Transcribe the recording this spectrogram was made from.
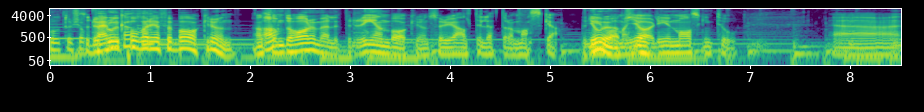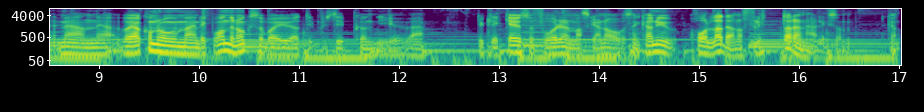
Photoshop Så det 5 beror ju på vad det är för bakgrund. Alltså Ja. om du har en väldigt ren bakgrund så är det ju alltid lättare att maska. Det är Jo, vad man absolut. gör, det är ju en masking tool. Eh, men eh, vad jag kommer ihåg med Magic Wanden också var ju att du i princip kunde ju eh, Du klickar ju så får du den maskar den av och sen kan du ju hålla den och flytta den här liksom. Du kan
